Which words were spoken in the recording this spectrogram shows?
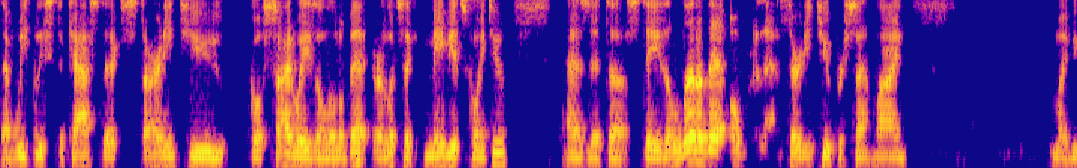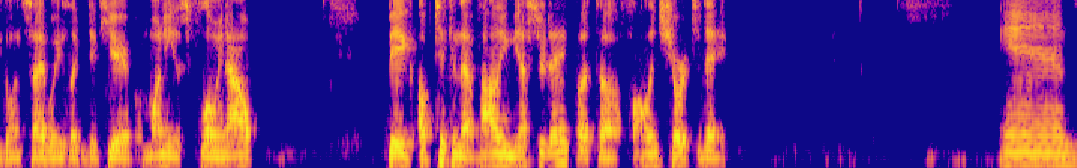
that weekly stochastic starting to go sideways a little bit, or it looks like maybe it's going to, as it uh, stays a little bit over that 32% line. Might be going sideways like it did here, but money is flowing out. Big uptick in that volume yesterday, but uh, falling short today. And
